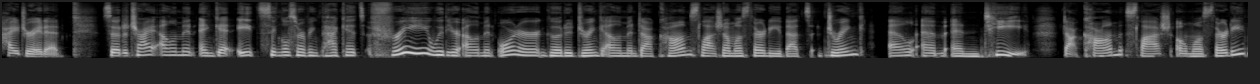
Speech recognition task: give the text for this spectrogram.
hydrated. So to try LMNT and get eight single serving packets free with your LMNT order, go to drinklmnt.com slash almost 30. That's drinklmnt.com slash almost 30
